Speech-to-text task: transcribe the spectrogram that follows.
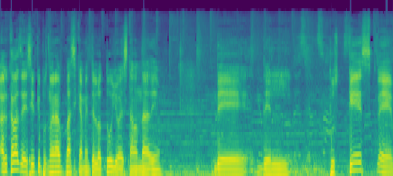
acabas de decir que pues no era básicamente lo tuyo esta onda de, de, del, pues, ¿qué es eh,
